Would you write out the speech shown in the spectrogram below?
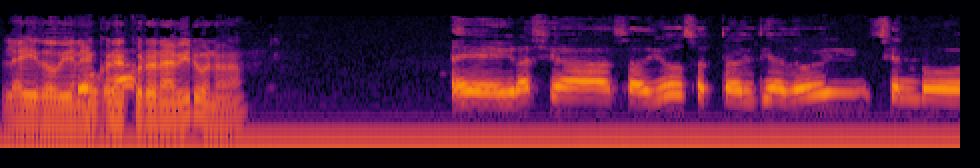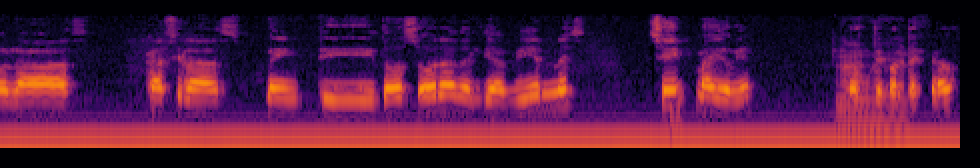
Le ha ido bien con el coronavirus, ¿no? Eh, gracias a Dios hasta el día de hoy, siendo las casi las 22 horas del día viernes, sí, me ha ido bien. Ah, no estoy bien. contagiado.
